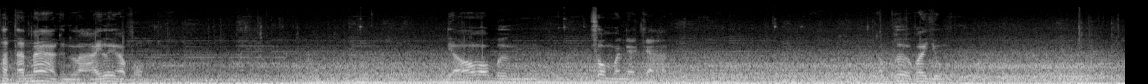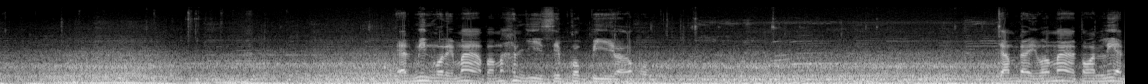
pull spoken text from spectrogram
พัฒนาขึ้นหลายเลยครับผม เดี๋ยวมาเบิงชมบรรยากาศอำเภอพายุ แอดมินโมเดมาประมาณ 20 กว่าปีแล้วครับผมจำได้ว่ามาตอนเรียน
